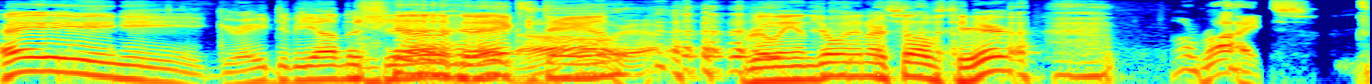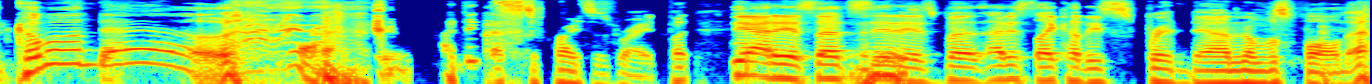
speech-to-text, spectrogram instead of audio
Hey, great to be on the show. Thanks, Dan. Oh, yeah. Really enjoying ourselves here. All right. Come on down. I think that's the price is right, but yeah, it is. That's it is. But I just like how they sprint down and almost fall down.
